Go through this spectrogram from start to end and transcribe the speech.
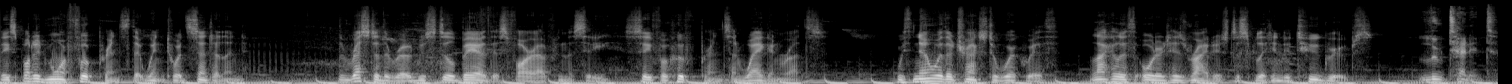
they spotted more footprints that went towards Centerland. The rest of the road was still bare this far out from the city, save for hoofprints and wagon ruts. With no other tracks to work with, Lakalith ordered his riders to split into two groups. Lieutenant,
